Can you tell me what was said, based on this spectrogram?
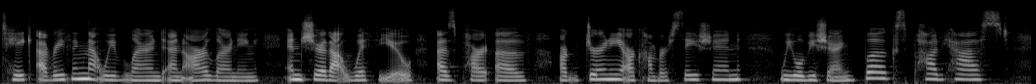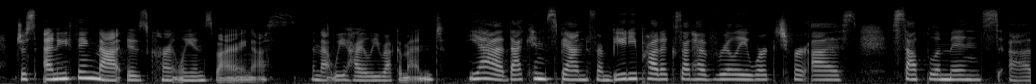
take everything that we've learned and are learning and share that with you as part of our journey, our conversation. We will be sharing books, podcasts, just anything that is currently inspiring us and that we highly recommend. Yeah, that can span from beauty products that have really worked for us, supplements, uh,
